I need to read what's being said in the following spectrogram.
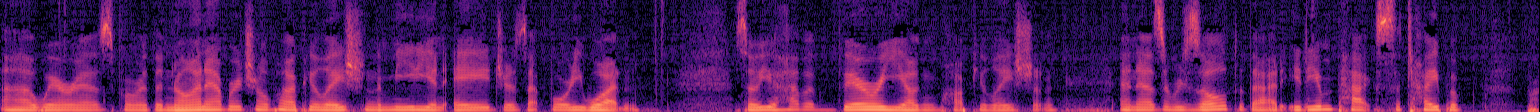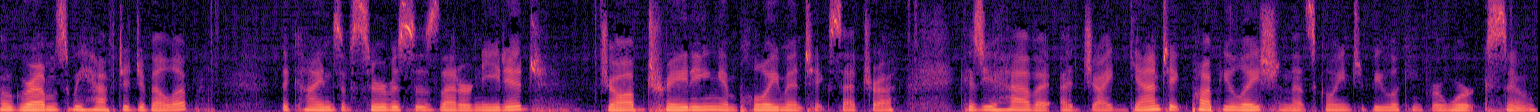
uh, whereas for the non Aboriginal population, the median age is at 41. So you have a very young population. And as a result of that, it impacts the type of programs we have to develop, the kinds of services that are needed, job training, employment, etc because you have a, a, gigantic population that's going to be looking for work soon,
